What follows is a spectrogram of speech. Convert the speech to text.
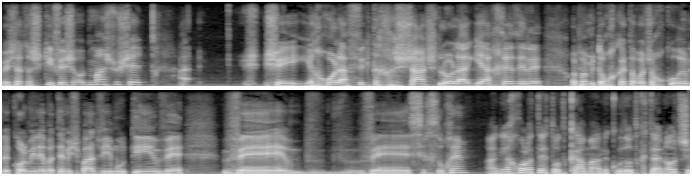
ויש את התשקיף, יש עוד משהו ש... שיכול להפיק את החשש לא להגיע אחרי זה, ל- עוד פעם מתוך הכתבות שאנחנו קוראים לכל מיני בתי משפט ועימותים ו- ו- ו- וסכסוכים? אני יכול לתת עוד כמה נקודות קטנות ש-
